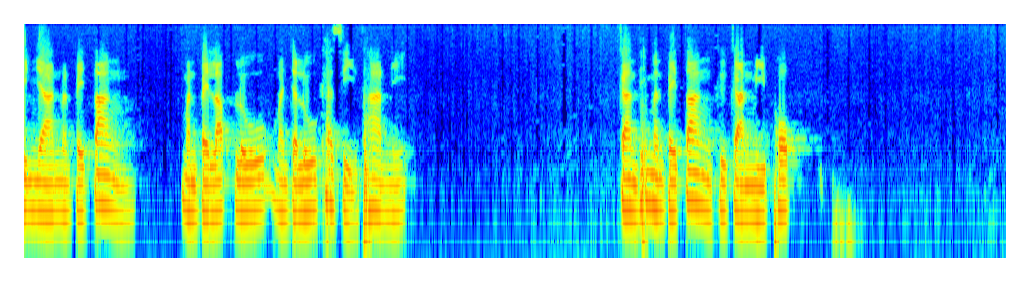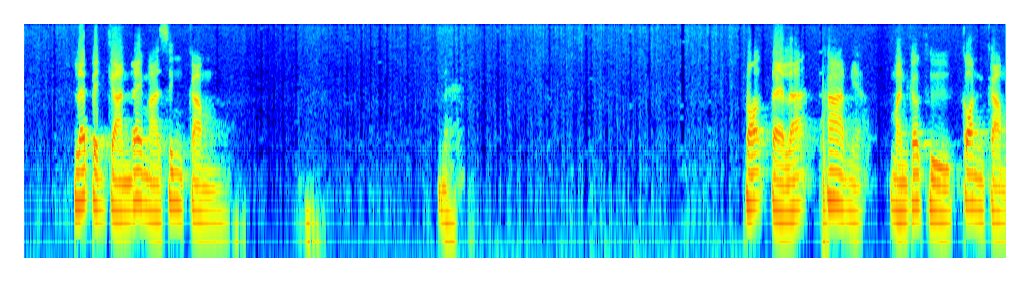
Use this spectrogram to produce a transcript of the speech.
วิญญาณมันไปตั้ง มันไปรับรู้ มันจะรู้แค่สี่ธาตุนี้ การที่มันไปตั้งคือการมีภพและเป็นการได้มาซึ่งกรรมนะเพราะแต่ละธาตุเนี่ยมันก็คือก้อนกรรม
